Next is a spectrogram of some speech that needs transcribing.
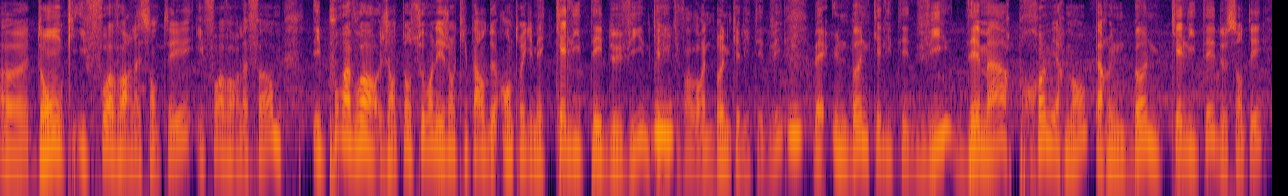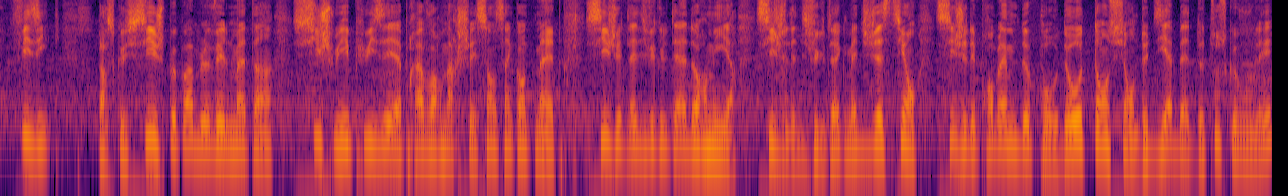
Euh, donc, il faut avoir la santé, il faut avoir la forme. Et pour avoir, j'entends souvent les gens qui parlent de entre guillemets qualité de vie. Il faut avoir une bonne qualité de vie. Ben, une bonne qualité de vie démarre premièrement par une bonne qualité de santé physique. Parce que si je ne peux pas me lever le matin, si je suis épuisé après avoir marché 150 mètres, si j'ai de la difficulté à dormir, si j'ai de la difficulté avec ma digestion, si j'ai des problèmes de peau, de haute tension, de diabète, de tout ce que vous voulez,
